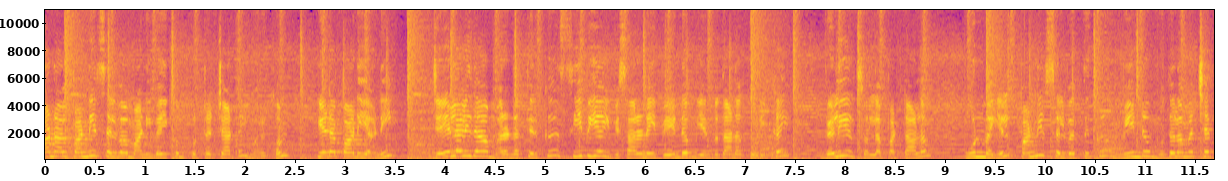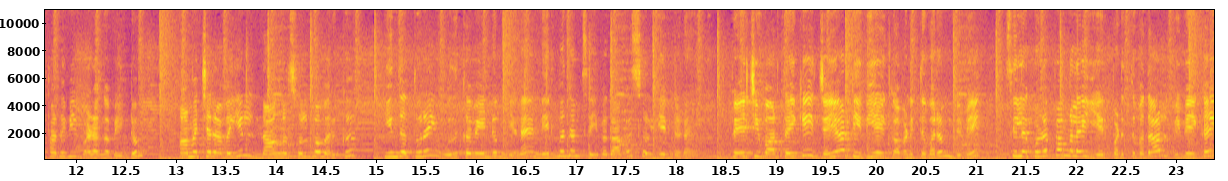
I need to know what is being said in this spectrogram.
ஆனால் பன்னீர்செல்வம் அணி வைக்கும் குற்றச்சாட்டை மறுக்கும் எடப்பாடி அணி ஜெயலலிதா மரணத்திற்கு சிபிஐ விசாரணை வேண்டும் என்பதான கோரிக்கை வெளியில் சொல்லப்பட்டாலும் உண்மையில் பன்னீர்செல்வத்துக்கு மீண்டும் முதலமைச்சர் பதவி வழங்க வேண்டும். அமைச்சரவையில் நாங்கள் சொல்பவருக்கு இந்த துறை ஒதுக்க வேண்டும் என நிர்பந்தம் செய்வதாக சொல்கின்றனர். பேச்சுவார்த்தைக்கு ஜெயா டிவியை கவனித்து வரும் விவேக் சில குழப்பங்களை ஏற்படுத்துவதால் விவேக்கை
